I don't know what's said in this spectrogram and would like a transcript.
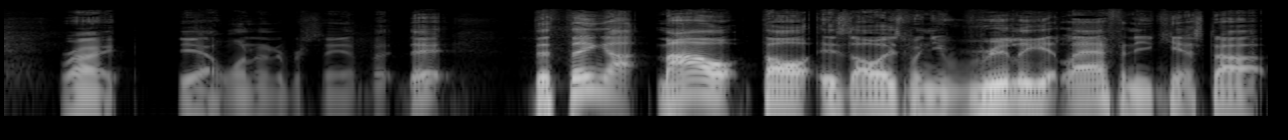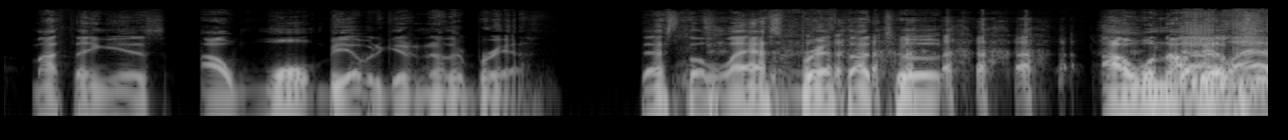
right. Yeah, one hundred percent. But that, the thing, I, my thought is always when you really get laughing, and you can't stop. My thing is, I won't be able to get another breath. That's the last breath I took. I will not Die be able to stop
